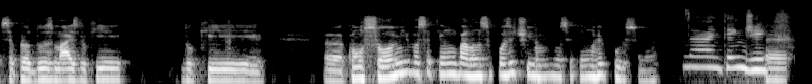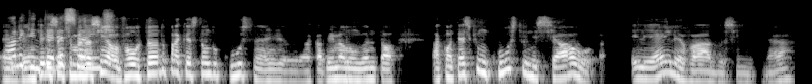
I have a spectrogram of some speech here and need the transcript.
Você produz mais do que, do que uh, consome, você tem um balanço positivo, você tem um recurso, né? Ah, entendi. É, é Olha que interessante. interessante. Mas assim, ó, voltando para a questão do custo, né? Acabei me alongando e tal. Acontece que um custo inicial, ele é elevado, assim, né?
